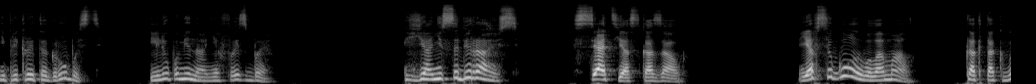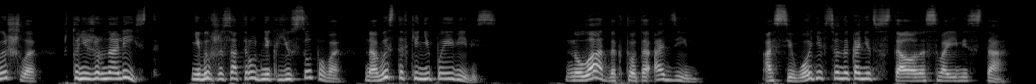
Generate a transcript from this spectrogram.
неприкрытая грубость или упоминание ФСБ. «Я не собираюсь!» «Сядь, я сказал!» Я всю голову ломал. Как так вышло, что ни журналист, ни бывший сотрудник Юсупова на выставке не появились? Ну ладно, кто-то один. А сегодня все наконец встало на свои места.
